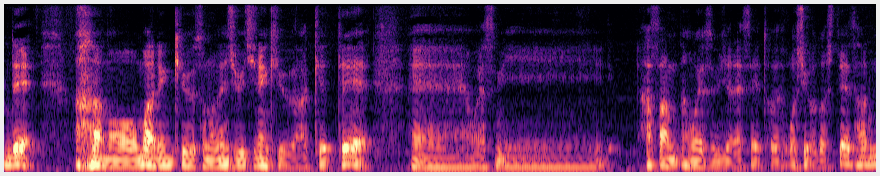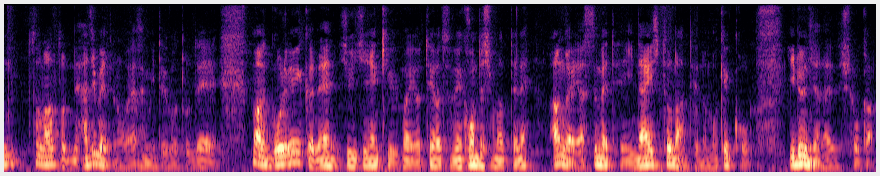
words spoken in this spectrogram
であのまあ連休そのね11連休明けて、えーお休み挟んお休みじゃないですえっとお仕事してその後ね初めてのお休みということで、まあ、ゴールデンウィークね11連休、まあ、予定を詰め込んでしまってね案外休めていない人なんていうのも結構いるんじゃないでしょうか、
